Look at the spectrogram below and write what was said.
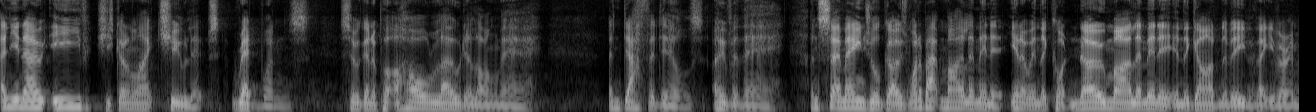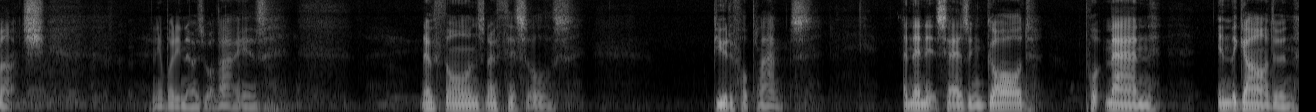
And you know, Eve, she's going to like tulips, red ones. So we're going to put a whole load along there. And daffodils over there. And some angel goes, What about mile a minute? You know, in the court. No mile a minute in the Garden of Eden, thank you very much. Anybody knows what that is? No thorns, no thistles, beautiful plants. And then it says, and God put man in the garden.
